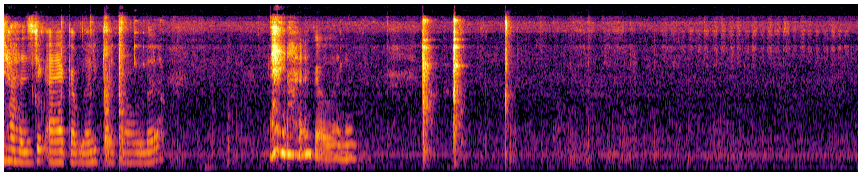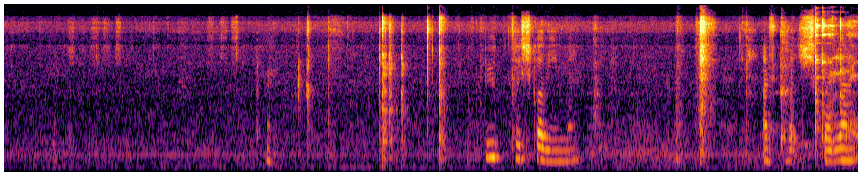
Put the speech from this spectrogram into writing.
Birazcık ayakkabıları kötü oldu. Ayakkabılarını. Büyük kaşık alayım ben. Artık kaşık arayan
